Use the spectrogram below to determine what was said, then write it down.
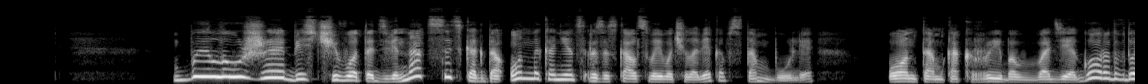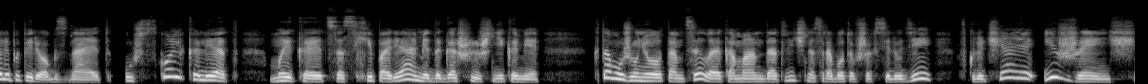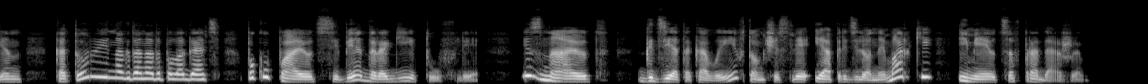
Было уже без чего-то двенадцать, когда он, наконец, разыскал своего человека в Стамбуле. Он там, как рыба в воде, город вдоль и поперек знает. Уж сколько лет мыкается с хипарями да гашишниками. К тому же у него там целая команда отлично сработавшихся людей, включая и женщин, которые, иногда, надо полагать, покупают себе дорогие туфли. И знают, где таковые, в том числе и определенные марки, имеются в продаже.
